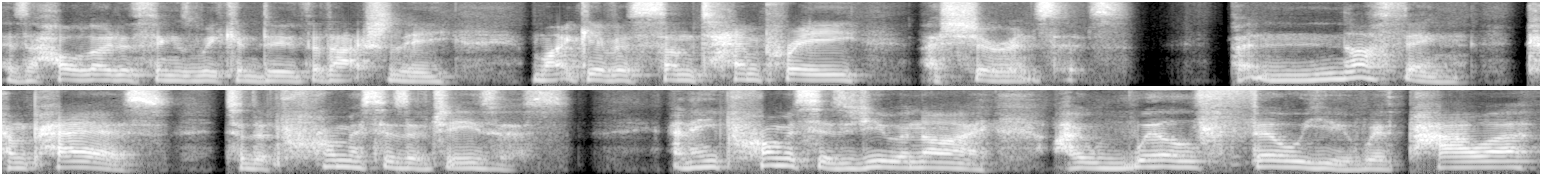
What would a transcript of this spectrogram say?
There's a whole load of things we can do that actually might give us some temporary assurances, but nothing compares to the promises of Jesus. And he promises you and I, I will fill you with power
